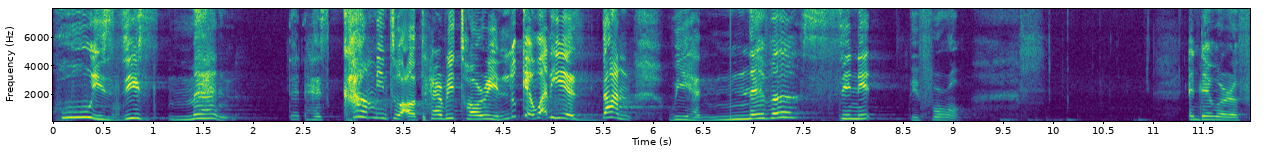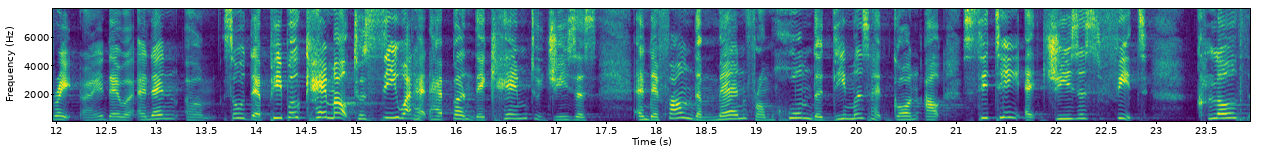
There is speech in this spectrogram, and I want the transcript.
Who is this man? That has come into our territory. Look at what he has done. We had never seen it before. And they were afraid, right? They were, and then um, so the people came out to see what had happened. They came to Jesus, and they found the man from whom the demons had gone out sitting at Jesus' feet, clothed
